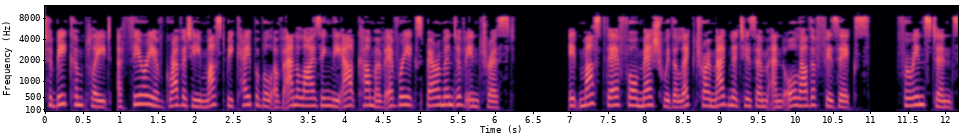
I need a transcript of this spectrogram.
To be complete, a theory of gravity must be capable of analyzing the outcome of every experiment of interest. It must therefore mesh with electromagnetism and all other physics. For instance,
